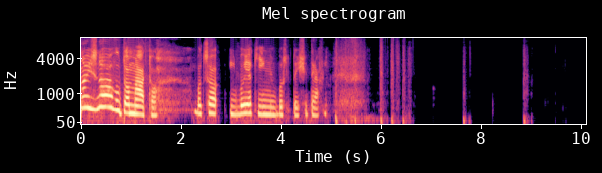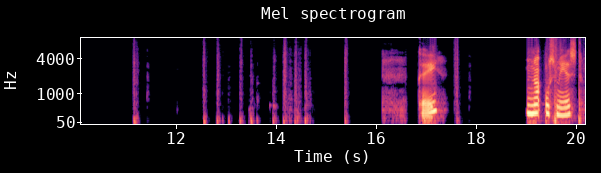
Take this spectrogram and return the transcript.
No i znowu to ma to. Bo co, i bo jaki inny boss tutaj się trafi? Okej. No, ósmy jest.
